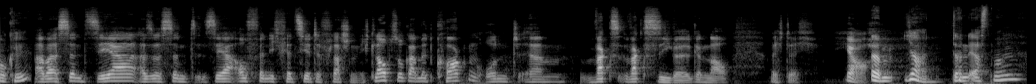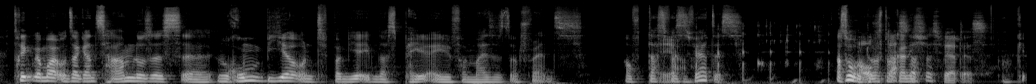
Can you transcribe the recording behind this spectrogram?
Okay. Aber es sind sehr, also es sind sehr aufwendig verzierte Flaschen. Ich glaube sogar mit Korken und ähm, Wachs, Wachssiegel, genau. Richtig. Ja. Ähm, ja, dann erstmal trinken wir mal unser ganz harmloses äh, Rumbier und bei mir eben das Pale Ale von Mises und Friends. Auf das, ja. was es wert ist. Achso, du hast doch gar nicht. Was es wert ist. Okay.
